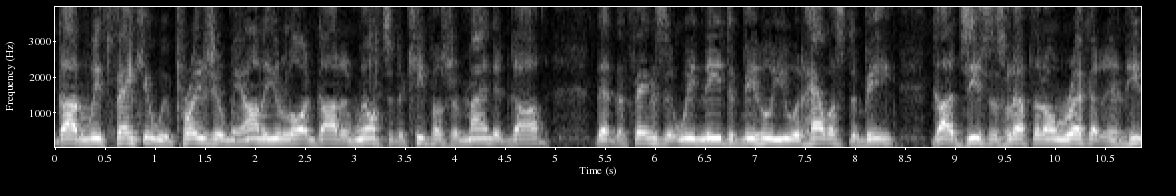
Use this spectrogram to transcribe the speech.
God, we thank you, we praise you, we honor you, Lord God, and we want you to keep us reminded, God, that the things that we need to be who you would have us to be, God, Jesus left it on record and he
